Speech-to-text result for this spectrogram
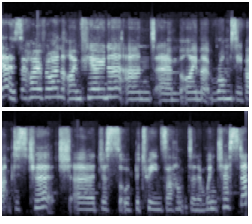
Yeah, so hi everyone, I'm Fiona and um, I'm at Romsey Baptist Church, uh, just sort of between Southampton and Winchester.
